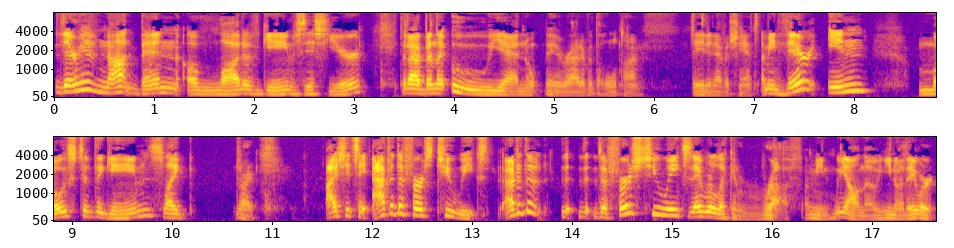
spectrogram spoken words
there have not been a lot of games this year that I've been like, ooh, yeah, nope, they were out of it the whole time. They didn't have a chance. I mean, they're in most of the games, like sorry, I should say after the first two weeks, after the, the the first two weeks, they were looking rough. I mean, we all know, you know, they were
